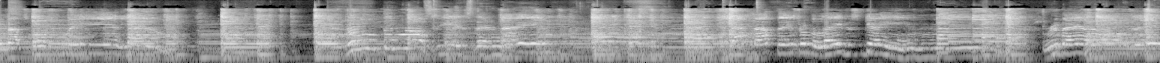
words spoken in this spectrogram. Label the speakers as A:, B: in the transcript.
A: talking about supposed me and
B: you.
A: Ruth and Rosie is their name. Shouting out things from
B: the latest game.
C: Rebounds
